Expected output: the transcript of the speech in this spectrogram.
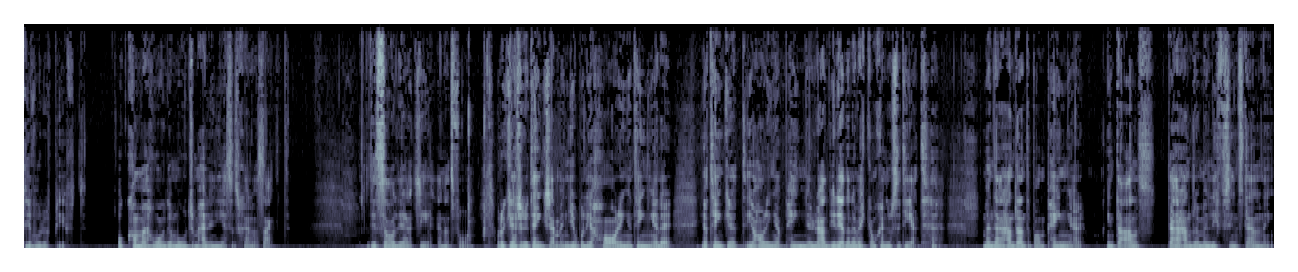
Det är vår uppgift. Och komma ihåg de ord som Herren Jesus själv har sagt. Det är saligare att ge än att få. Och då kanske du tänker så här, men Joel jag har ingenting. Eller jag tänker att jag har inga pengar. Du hade ju redan en vecka om generositet. Men det här handlar inte bara om pengar. Inte alls. Det här handlar om en livsinställning.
